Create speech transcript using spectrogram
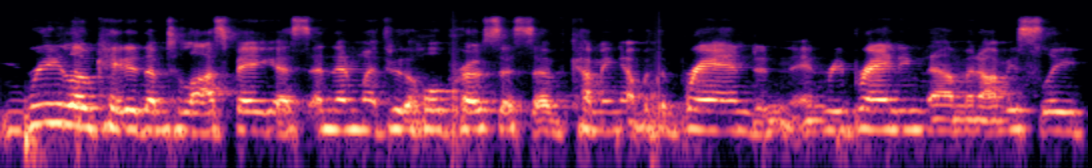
relocated them to Las Vegas and then went through the whole process of coming up with a brand and, and rebranding them and obviously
